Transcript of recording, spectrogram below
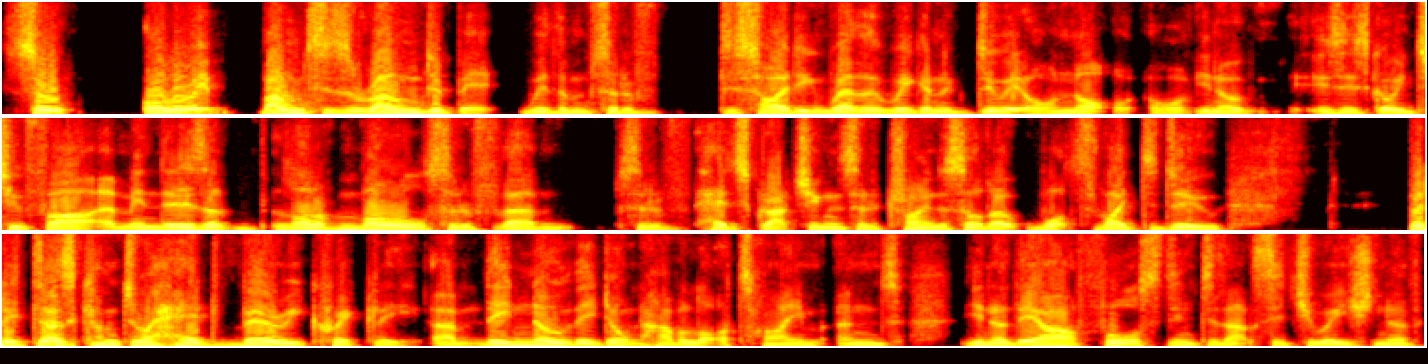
so although it bounces around a bit with them sort of deciding whether we're going to do it or not, or you know, is this going too far? I mean, there is a lot of moral sort of um, sort of head scratching and sort of trying to sort out what's right to do. But it does come to a head very quickly. Um, they know they don't have a lot of time, and you know they are forced into that situation of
